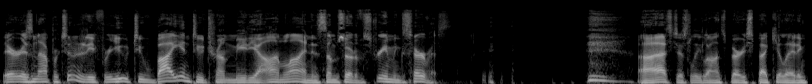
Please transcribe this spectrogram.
there is an opportunity for you to buy into Trump media online in some sort of streaming service. Uh, that's just Lee Lonsberry speculating.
